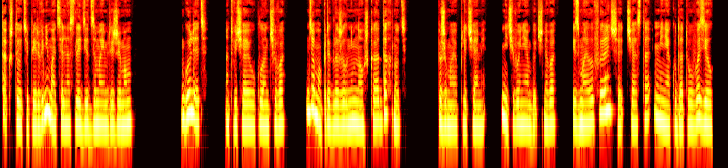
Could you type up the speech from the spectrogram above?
так что теперь внимательно следит за моим режимом. «Гулять», — отвечаю уклончиво. Дема предложил немножко отдохнуть. Пожимаю плечами. Ничего необычного. Измайлов и раньше часто меня куда-то увозил.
